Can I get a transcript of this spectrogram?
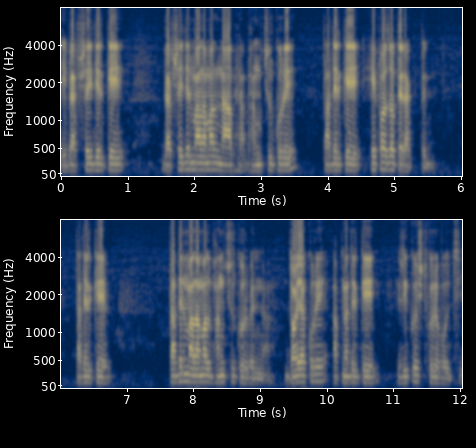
এই ব্যবসায়ীদেরকে, ব্যবসায়ীদের মালামাল না ভাঙচুর করে তাদেরকে হেফাজতে রাখবেন। তাদেরকে, তাদের মালামাল ভাঙচুর করবেন না। দয়া করে আপনাদেরকে রিকোয়েস্ট করে বলছি।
